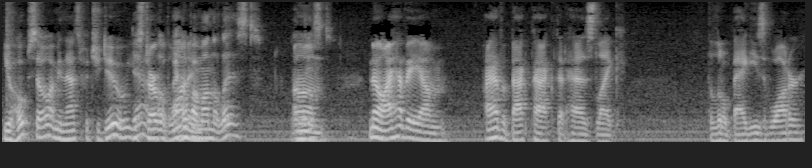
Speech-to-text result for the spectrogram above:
You hope so. I mean, that's what you do. You Yeah, start I with one. I hope I'm on the list. At Um, least. No, I have a um, I have a backpack that has like the little baggies of water.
